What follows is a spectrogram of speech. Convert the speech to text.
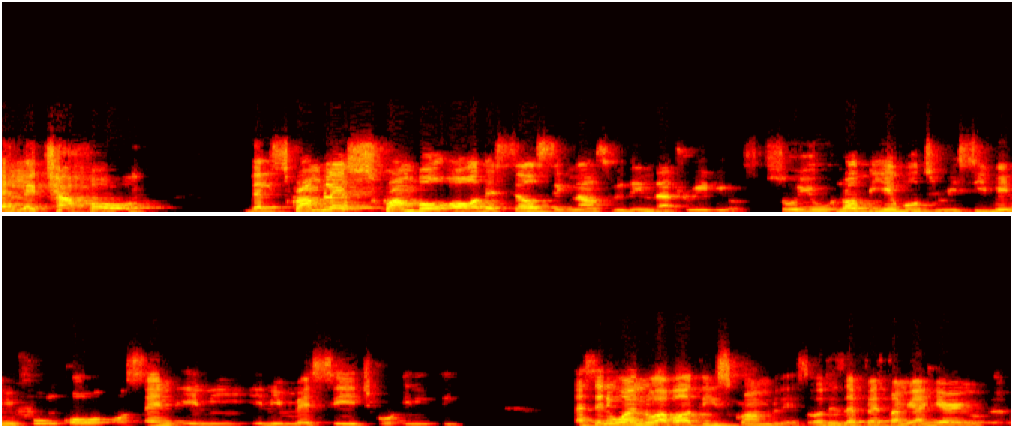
a lecture hall, the scramblers scramble all the cell signals within that radius. So you will not be able to receive any phone call or send any any message or anything. Does anyone know about these scramblers? Or this is the first time you are hearing of them?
